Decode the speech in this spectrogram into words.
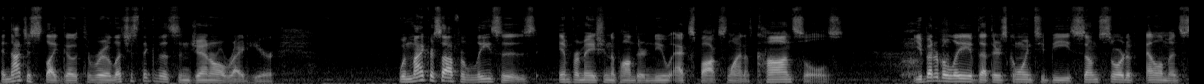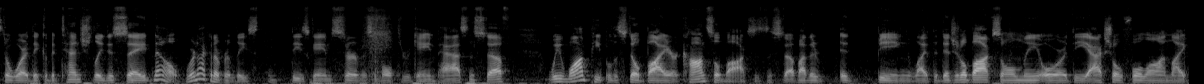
and not just like go through. Let's just think of this in general right here. When Microsoft releases information upon their new Xbox line of consoles, you better believe that there's going to be some sort of elements to where they could potentially just say, no, we're not going to release these games serviceable through Game Pass and stuff. We want people to still buy our console boxes and stuff, either it being like the digital box only or the actual full on like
